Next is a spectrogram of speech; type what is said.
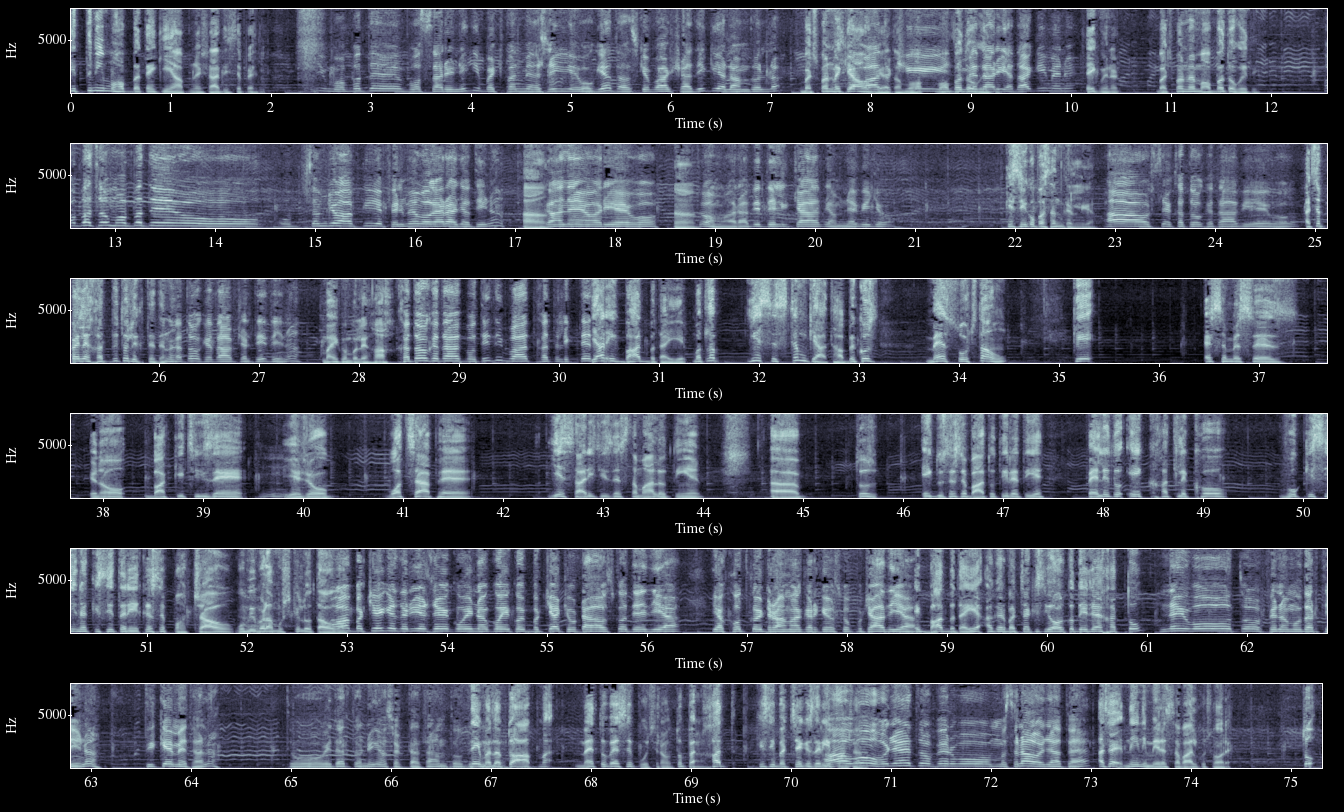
कितनी मोहब्बतें की आपने शादी से पहले? मोहब्बतें बहुत सारी नहीं की। बचपन में ऐसे ही हो गया था उसके बाद शादी की अलहमदुल्ला बचपन में क्या हो गया था? मोहब्बत हो गई अदा की मैंने। एक मिनट बचपन में मोहब्बत हो गई थी? अब बस वो मोहब्बत समझो आपकी ये फ़िल्में वगैरह जो थी ना हाँ। गाने और ये वो हाँ। तो हमारा भी दिल क्या हमने भी जो। किसी को पसंद कर लिया? हाँ उससे खतो किताब ये वो। अच्छा पहले खत भी तो लिखते थे ना? खतो किताब चलती थी ना। माइक में बोले हाँ। खतो किताब होती थी बात खत लिखते यार एक बात बताइए मतलब ये सिस्टम क्या था? बिकॉज़ मैं सोचता हूँ कि S M S you know बाकी चीज़ें ये जो व्हाट्सएप है ये सारी चीज़ें इस्तेमाल होती हैं तो एक दूसरे से बात होती रहती है। पहले तो एक खत लिखो वो किसी न किसी तरीके से पहुंचाओ वो भी बड़ा मुश्किल होता होगा। हाँ बच्चे के ज़रिए से कोई ना कोई कोई बच्चा छोटा उसको दे दिया या खुद कोई ड्रामा करके उसको पहुँचा दिया। एक बात बताइए अगर बच्चा किसी और को दे जाए खत तो? नहीं वो तो फ़िल्म उधर थी ना पीके में था ना। तो इधर तो नहीं हो सकता था हम तो नहीं मतलब तो आप मैं तो वैसे पूछ रहा हूँ तो खत किसी बच्चे के ज़रिए हाँ वो हो जाए तो फिर वो मसला हो जाता है। अच्छा नहीं नहीं मेरा सवाल कुछ और है। तो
